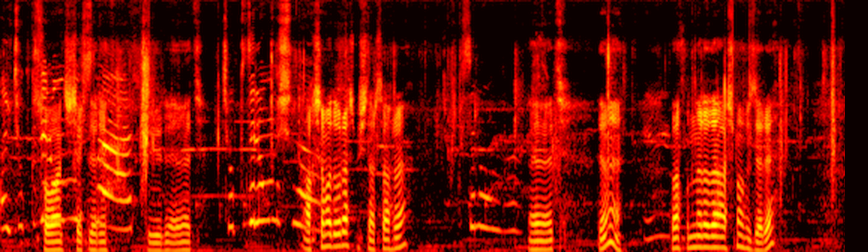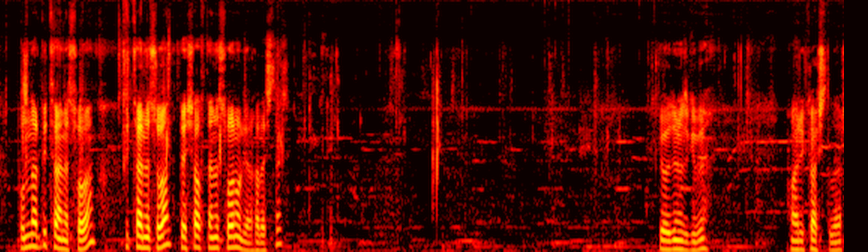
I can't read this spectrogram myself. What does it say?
Ay çok güzel soğan olmuşlar. çiçekleri büyüdü. Evet. Çok güzel olmuşlar. Akşama da uğraşmışlar Sahra. Çok güzel olmuş. Evet. Değil mi? Bak bunlara da açmak üzere. Bunlar bir tane soğan. Bir tane soğan. 5-6 tane soğan oluyor arkadaşlar. Gördüğünüz gibi harika açtılar.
